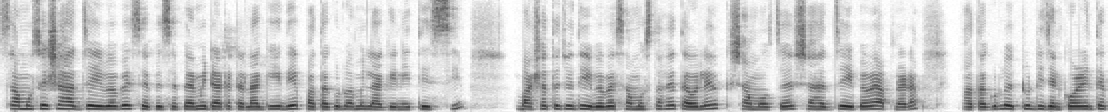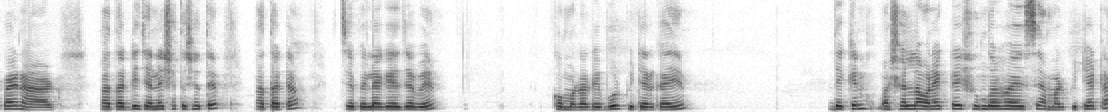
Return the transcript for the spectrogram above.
চামচের সাহায্যে এইভাবে চেপে চেপে আমি ডাটাটা লাগিয়ে দিয়ে পাতাগুলো আমি লাগিয়ে নিতেছি। বাসাতে যদি এইভাবে চামচ থাকে, তাহলে চামচের সাহায্যে এইভাবে আপনারা পাতাগুলো একটু ডিজাইন করে নিতে পারেন। আর পাতার ডিজাইনের সাথে সাথে পাতাটা চেপে লাগিয়ে যাবে। কমলা লেবুর পিঠার গায়ে। দেখেন মশাল্লা অনেকটাই সুন্দর হয়েছে আমার পিঠাটা।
